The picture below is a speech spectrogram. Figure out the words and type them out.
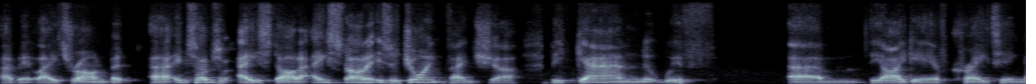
a bit later on. But uh, in terms of A Starter, A Starter is a joint venture, began with um, the idea of creating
